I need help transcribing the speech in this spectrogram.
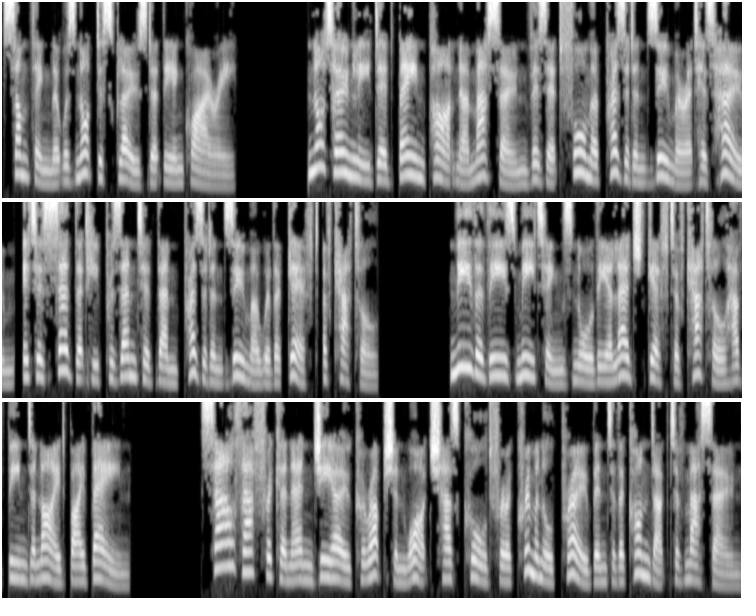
something that was not disclosed at the inquiry. Not only did Bain partner Massone visit former President Zuma at his home, it is said that he presented then President Zuma with a gift of cattle. Neither these meetings nor the alleged gift of cattle have been denied by Bain. South African NGO Corruption Watch has called for a criminal probe into the conduct of Massone.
